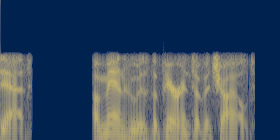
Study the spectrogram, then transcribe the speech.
Dad. A man who is the parent of a child.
